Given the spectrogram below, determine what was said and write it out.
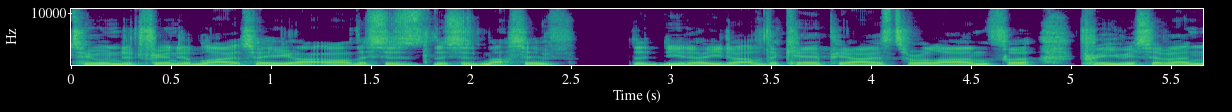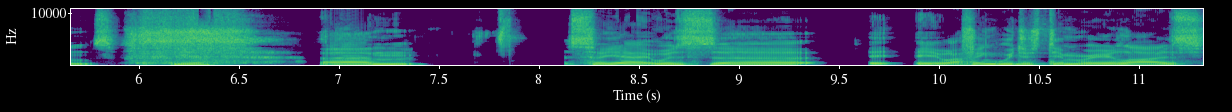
200, 300 likes. So you're like, oh, this is this is massive. The, you know, you don't have the KPIs to rely on for previous events. Yeah. Um, so yeah, it was. Uh, it, it, I think we just didn't realize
